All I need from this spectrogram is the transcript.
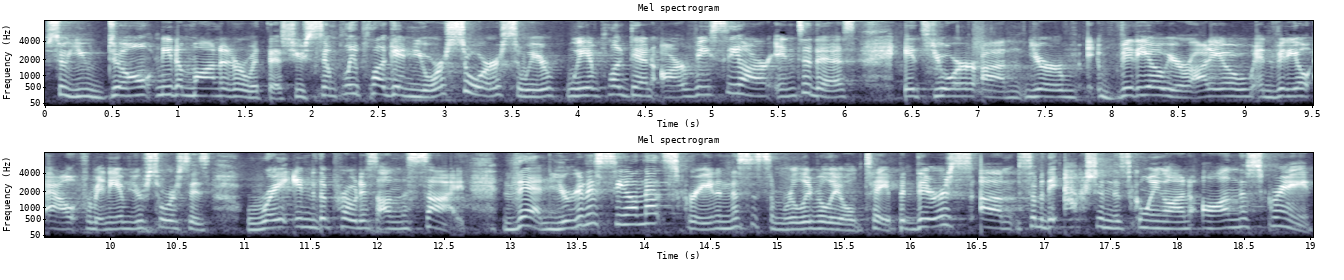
So you don't need a monitor with this. You simply plug in your source. So we are, we have plugged in our VCR into this. It's your um, your video, your audio and video out from any of your sources right into the Protus on the side. Then you're going to see on that screen, and this is some really really old tape, but there's um, some of the action that's going on on the screen.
